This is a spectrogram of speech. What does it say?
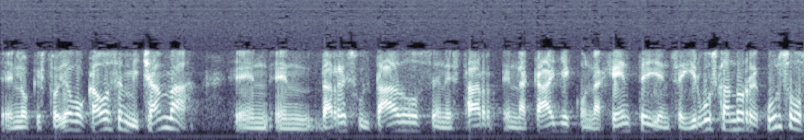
en lo que estoy abocado es en mi chamba, en, en dar resultados, en estar en la calle con la gente y en seguir buscando recursos,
